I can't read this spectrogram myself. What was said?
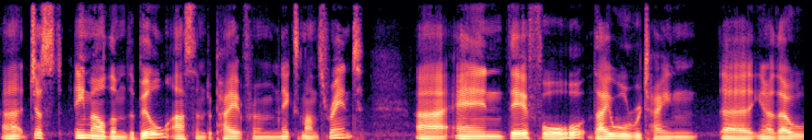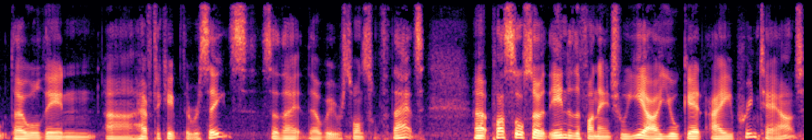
uh, just email them the bill, ask them to pay it from next month's rent, uh, and therefore they will retain uh, you know, they'll they will then uh, have to keep the receipts, so they they'll be responsible for that. Plus, also at the end of the financial year, you'll get a printout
